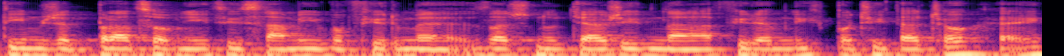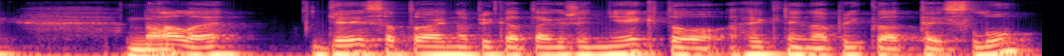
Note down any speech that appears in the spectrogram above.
tým, že pracovníci sami vo firme začnú ťažiť na firemných počítačoch, hej, No, ale deje sa to aj napríklad tak, že niekto hackne napríklad Teslu,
